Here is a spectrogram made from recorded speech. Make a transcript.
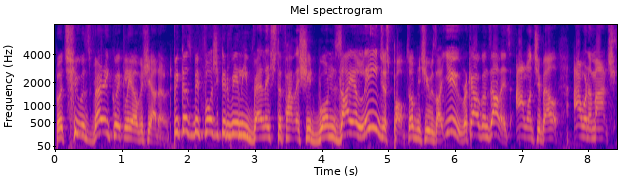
but she was very quickly overshadowed. Because before she could really relish the fact that she'd won, Xia Li just popped up and she was like, You, Raquel Gonzalez, I want your belt. I want a match.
